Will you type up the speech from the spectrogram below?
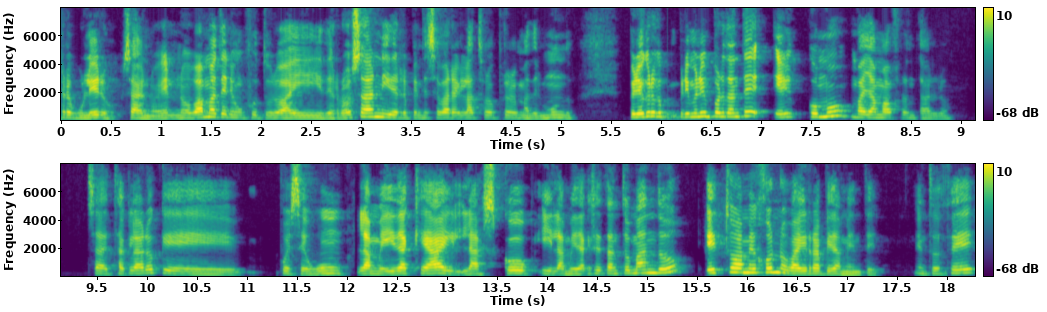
regulero, o sea, no, no vamos a tener un futuro ahí de rosas ni de repente se va a arreglar todos los problemas del mundo. Pero yo creo que primero importante es cómo vayamos a afrontarlo. O sea, está claro que, pues según las medidas que hay, las COP y las medidas que se están tomando, esto a mejor no va a ir rápidamente. Entonces,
